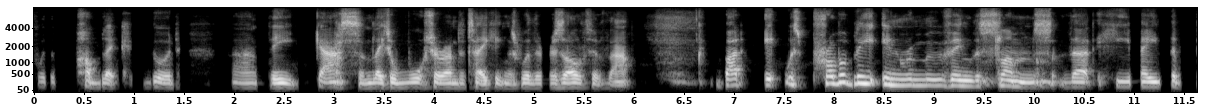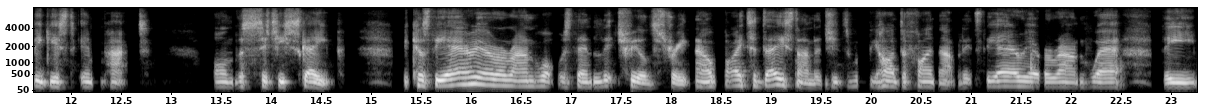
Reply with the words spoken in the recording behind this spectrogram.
for the public good. The gas and later water undertakings were the result of that. But it was probably in removing the slums that he made the biggest impact on the cityscape because the area around what was then Lichfield Street, now by today's standards, it would be hard to find that, but it's the area around where the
